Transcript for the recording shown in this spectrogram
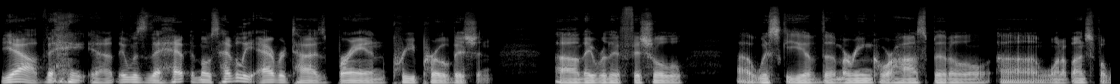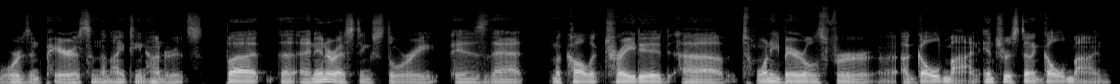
Yeah, they uh, it was the he- most heavily advertised brand pre-prohibition. Uh, they were the official uh, whiskey of the Marine Corps Hospital. Uh, won a bunch of awards in Paris in the 1900s. But the, an interesting story is that McCulloch traded uh, 20 barrels for a- gold mine, interest in a gold mine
